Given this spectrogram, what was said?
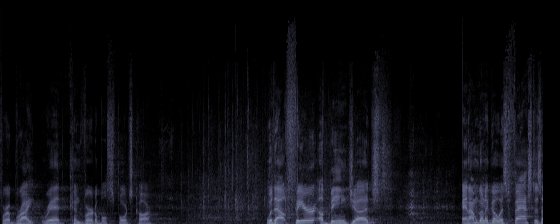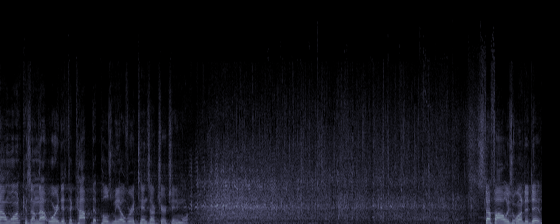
for a bright red convertible sports car without fear of being judged. And I'm going to go as fast as I want because I'm not worried that the cop that pulls me over attends our church anymore. Stuff I always wanted to do.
